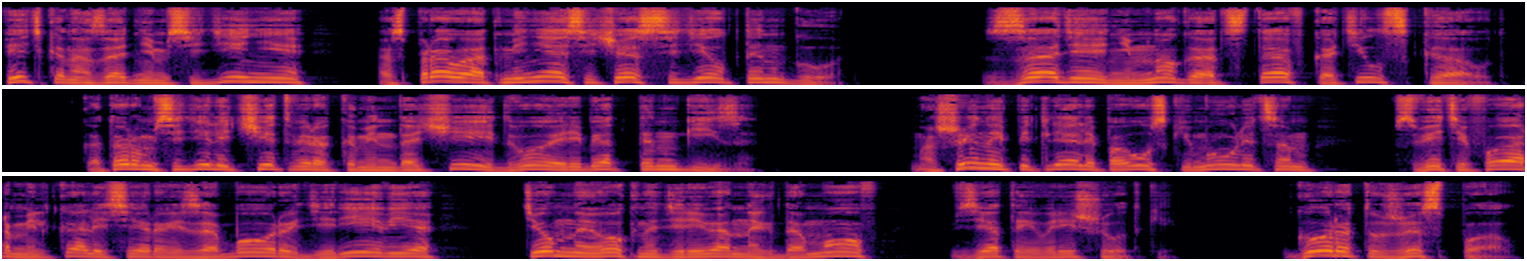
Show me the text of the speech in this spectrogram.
Федька на заднем сиденье, а справа от меня сейчас сидел Тенго. Сзади, немного отстав, катил скаут, в котором сидели четверо комендачей и двое ребят Тенгиза. Машины петляли по узким улицам, в свете фар мелькали серые заборы, деревья, темные окна деревянных домов, взятые в решетки. Город уже спал.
